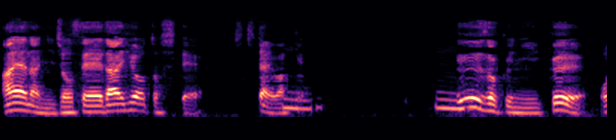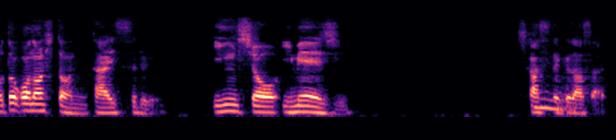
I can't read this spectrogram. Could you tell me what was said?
あやなに女性代表として聞きたいわけ。うん。うん。風俗に行く男の人に対する印象、イメージ、聞かせてください。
